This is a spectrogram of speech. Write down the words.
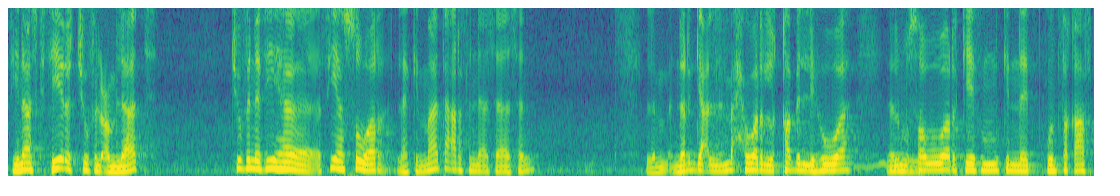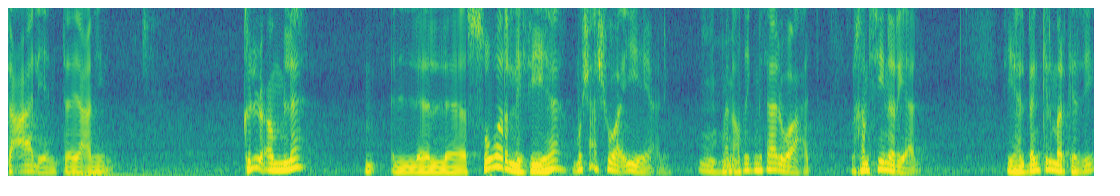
في ناس كثيرة تشوف العملات تشوف إن فيها فيها صور لكن ما تعرف ان أساسا. لما نرجع للمحور اللي قبل اللي هو المصور كيف ممكن تكون ثقافته عالية. أنت يعني كل عملة الصور اللي فيها مش عشوائية يعني. أنا أعطيك مثال واحد. ال 50 ريال. فيها البنك المركزي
